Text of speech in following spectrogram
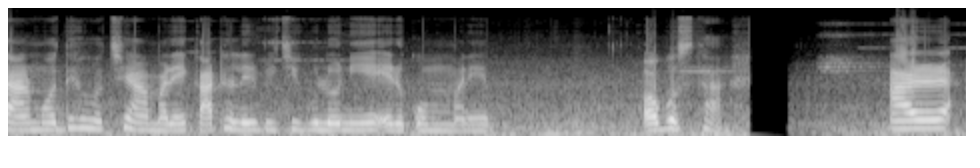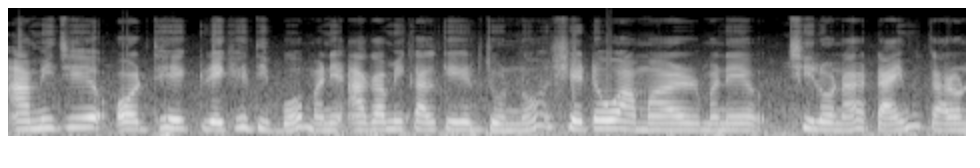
তার মধ্যে হচ্ছে আমার এই কাঁঠালের বিচিগুলো নিয়ে এরকম মানে অবস্থা আর আমি যে অর্ধেক রেখে দিব মানে আগামীকালকের জন্য, সেটাও আমার মানে ছিল না টাইম কারণ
